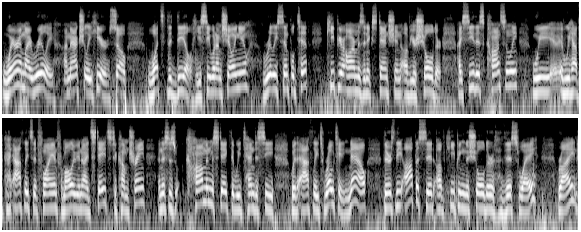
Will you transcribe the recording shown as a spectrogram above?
where am I really? I'm actually here. So what's the deal? You see what I'm showing you? Really simple tip. Keep your arm as an extension of your shoulder. I see this constantly. We, we have athletes that fly in from all over the United States to come train, and this is a common mistake that we tend to see with athletes rotating. Now, there's the opposite of keeping the shoulder this way, right?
